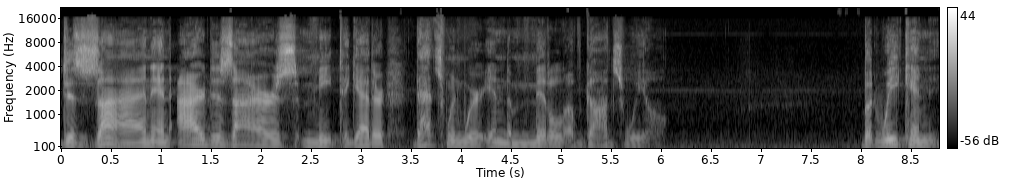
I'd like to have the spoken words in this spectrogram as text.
design and our desires meet together, that's when we're in the middle of God's will but we can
